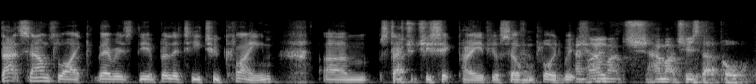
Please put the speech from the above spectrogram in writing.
that sounds like there is the ability to claim um, statutory sick pay if you're self-employed. Which And how much? How much is that, Paul?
